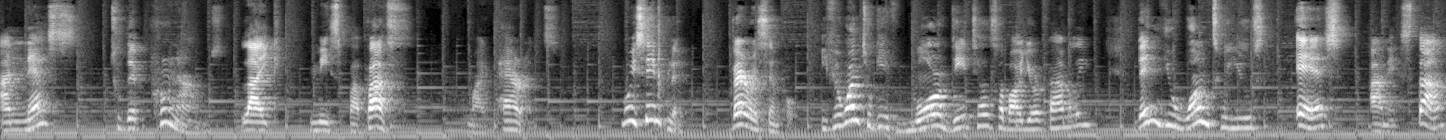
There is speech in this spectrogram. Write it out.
an S to the pronouns, like mis papás, my parents. Muy simple, very simple. If you want to give more details about your family, then you want to use es and está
